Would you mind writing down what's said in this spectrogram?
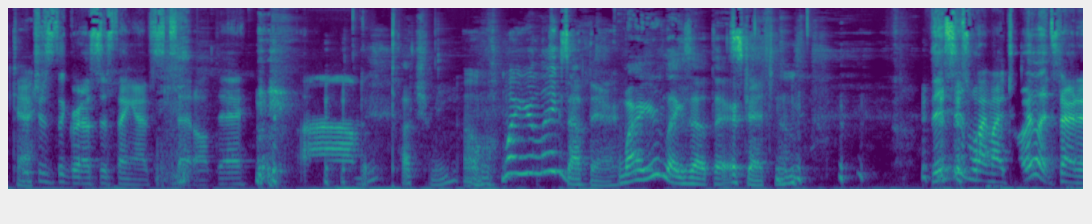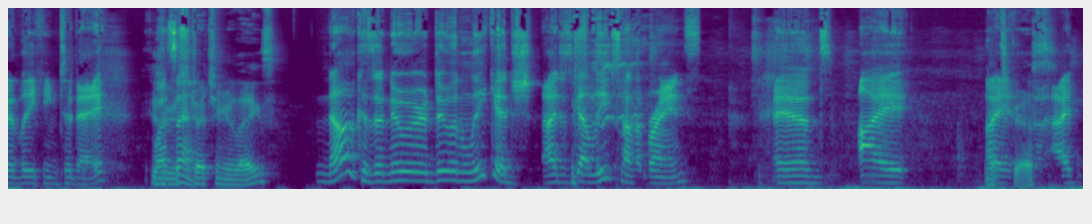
Okay. which is the grossest thing I've said all day. Um, Don't touch me. Oh, why are your legs out there? Why are your legs out there? Stretching them. this is why my toilet started leaking today. What's you that? Stretching your legs. No, because it knew we were doing leakage. I just got leaks on the brains, and I, That's I, gross. I,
